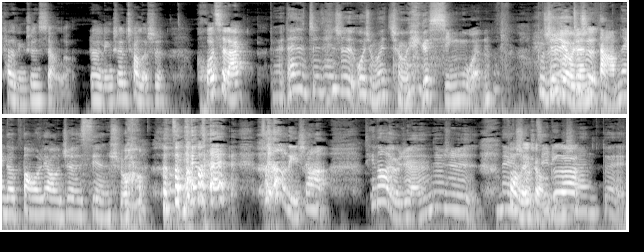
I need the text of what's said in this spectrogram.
他的铃声响了，然后铃声唱的是火起来，对，但是这件事为什么会成为一个新闻？不知就是有就是人打那个爆料热线说，今天在 葬礼上听到有人就是那首歌声，对，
